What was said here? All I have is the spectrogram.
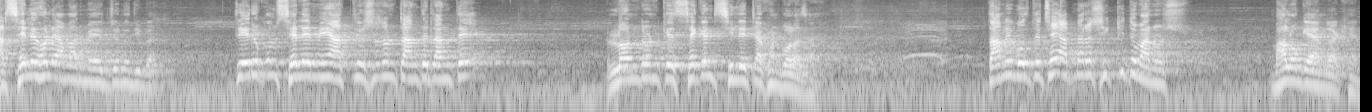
আর ছেলে হলে আমার মেয়ের জন্য দিবা। তো এরকম ছেলে, মেয়ে, আত্মীয় স্বজন টানতে টানতে লন্ডনকে সেকেন্ড সিলেট এখন বলা যায়। তা আমি বলতে চাই, আপনারা শিক্ষিত মানুষ, ভালো জ্ঞান রাখেন।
